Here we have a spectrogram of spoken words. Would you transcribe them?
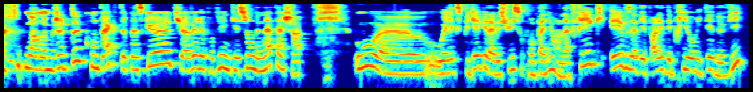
non, donc je te contacte parce que tu avais répondu à une question de Natacha où, euh, où elle expliquait qu'elle avait suivi son compagnon en Afrique et vous aviez parlé des priorités de vie.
